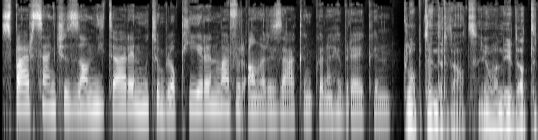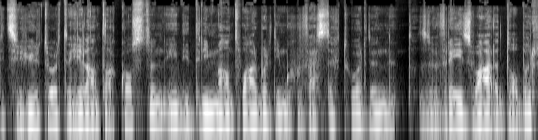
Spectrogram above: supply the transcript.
spaarcentjes dan niet daarin moeten blokkeren, maar voor andere zaken kunnen gebruiken. Klopt inderdaad. Wanneer dat er iets gehuurd wordt, een heel aantal kosten. Die drie maand waarborg die moet gevestigd worden, dat is een vrij zware dobber.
